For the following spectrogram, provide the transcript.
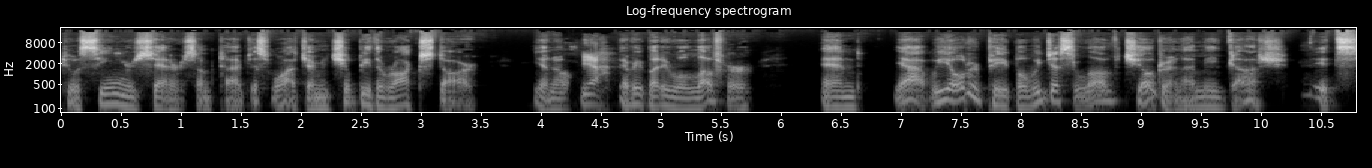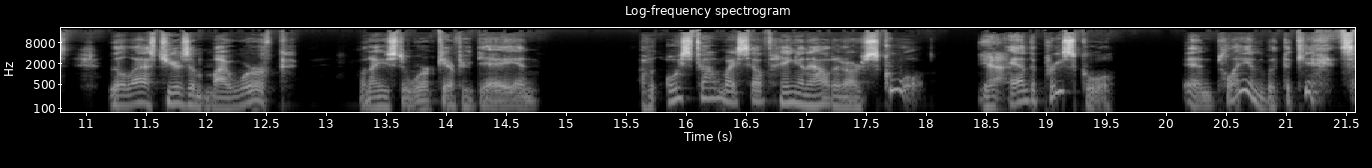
to a senior center sometime. Just watch. I mean, she'll be the rock star, you know, yeah, everybody will love her. And yeah, we older people, we just love children. I mean, gosh, it's the last years of my work when I used to work every day and I always found myself hanging out at our school yeah. and the preschool and playing with the kids.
